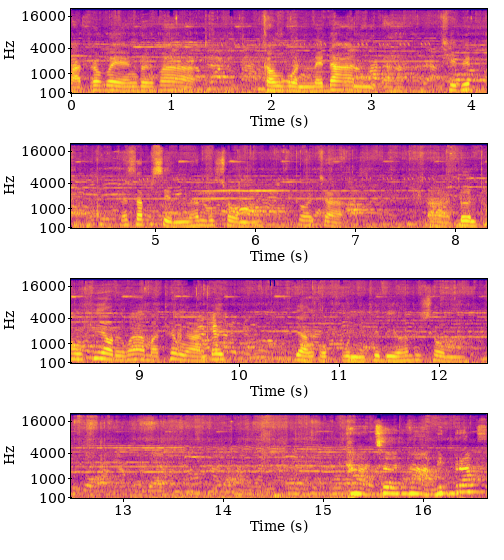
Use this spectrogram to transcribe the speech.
บาดระแวงหรือว่ากังวลในด้านชีวิตและทรัพย์สินท่านผู้ชมก็จะเดินท่องเที่ยวหรือว่ามาเที่ยวงานได้อย่างอบอุ่นทีเดียวท่านผู้ชมค่ะเชิญค่ะมิตรรักแฟ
